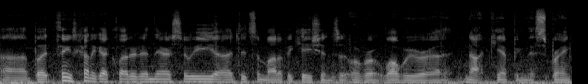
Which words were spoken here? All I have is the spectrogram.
uh, but things kind of got cluttered in there, so we uh, did some modifications over while we were uh, not camping this spring.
